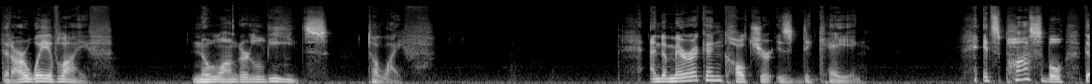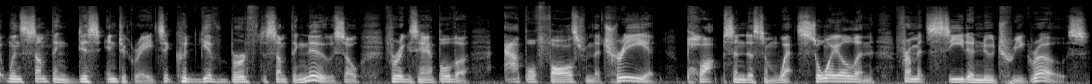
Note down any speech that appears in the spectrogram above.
that our way of life no longer leads to life. And American culture is decaying. It's possible that when something disintegrates, it could give birth to something new. So, for example, the apple falls from the tree, it plops into some wet soil, and from its seed, a new tree grows.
